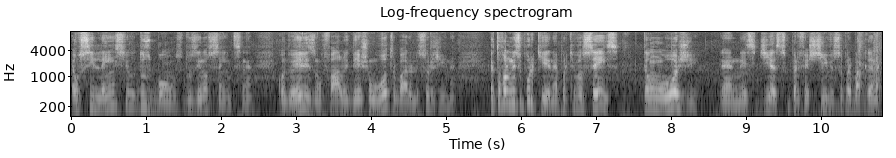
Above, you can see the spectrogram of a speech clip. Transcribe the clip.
é o silêncio dos bons, dos inocentes, né? Quando eles não falam e deixam o outro barulho surgir, né? Eu tô falando isso por quê, né? Porque vocês estão hoje, né, nesse dia super festivo, super bacana,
